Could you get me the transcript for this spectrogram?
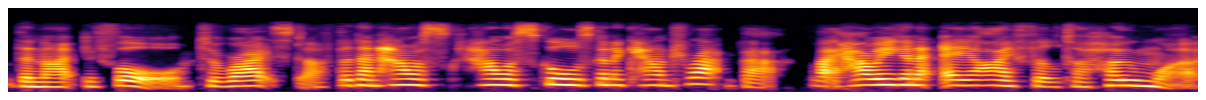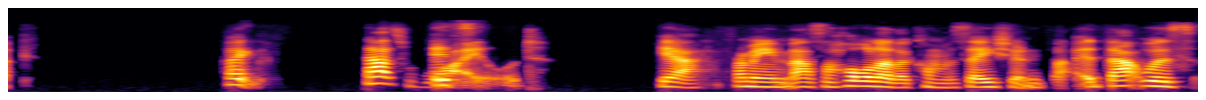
the night before to write stuff. But then how is how are schools going to counteract that? Like, how are you going to AI filter homework? Like, That's wild. yeah, I mean, that's a whole other conversation. But that was,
